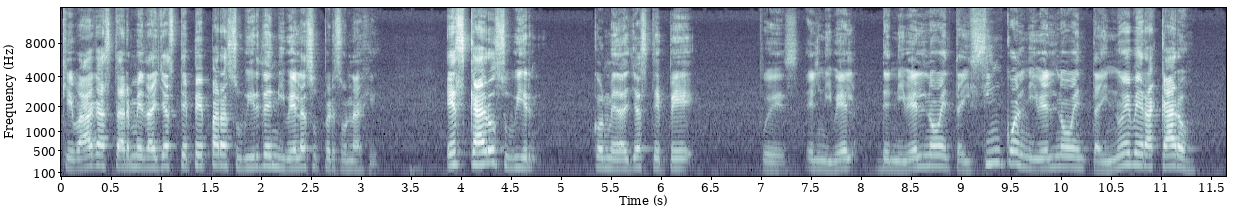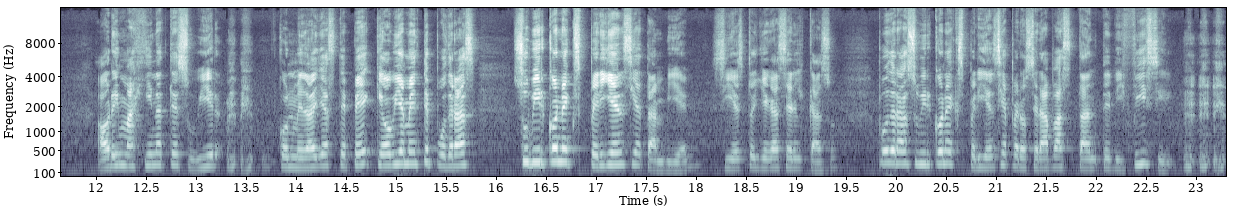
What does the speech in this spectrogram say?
que va a gastar medallas TP para subir de nivel a su personaje. Es caro subir con medallas TP pues el nivel de nivel 95 al nivel 99 era caro. Ahora imagínate subir con medallas TP, que obviamente podrás subir con experiencia también, si esto llega a ser el caso. Podrás subir con experiencia, pero será bastante difícil.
